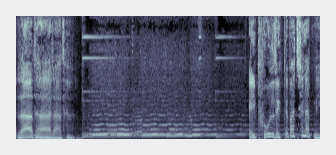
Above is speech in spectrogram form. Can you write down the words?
রাধা রাধা। এই ফুল দেখতে পাচ্ছেন আপনি?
